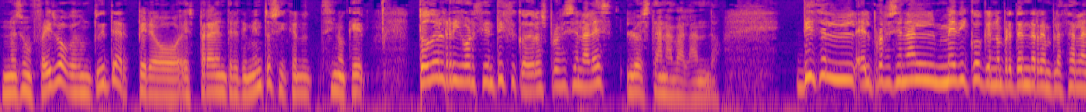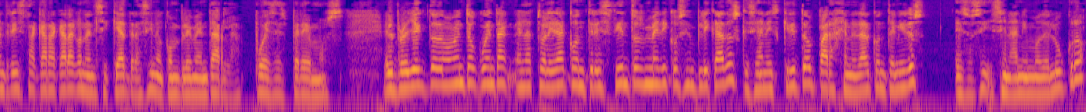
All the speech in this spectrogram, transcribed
no es un Facebook o un Twitter, pero es para el entretenimiento, que sino que todo el rigor científico de los profesionales lo están avalando. Dice el, el profesional médico que no pretende reemplazar la entrevista cara a cara con el psiquiatra, sino complementarla. Pues esperemos. El proyecto de momento cuenta en la actualidad con 300 médicos implicados que se han inscrito para generar contenidos, eso sí, sin ánimo de lucro,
